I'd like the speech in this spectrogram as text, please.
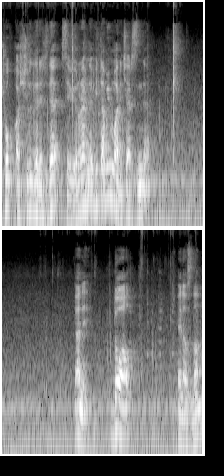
çok aşırı derecede seviyorlar. Hem de vitamin var içerisinde. Yani doğal en azından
